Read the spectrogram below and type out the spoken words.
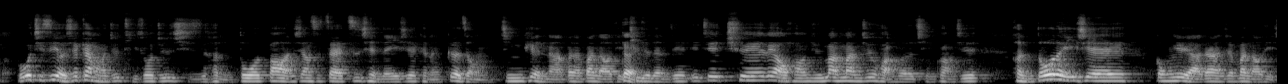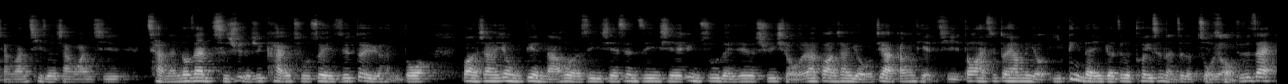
的。不过其实有些干嘛就提说，就是其实很多包含像是在之前的一些可能各种晶片啊、半半导体、汽车等这些一些缺料荒，就是慢慢就是缓和的情况。其实很多的一些。工业啊，当然像半导体相关、汽车相关，其实产能都在持续的去开出，所以就对于很多，包括像用电啊，或者是一些甚至一些运输的一些需求，那包括像油价、钢铁，其实都还是对他们有一定的一个这个推升的这个作用。就是在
